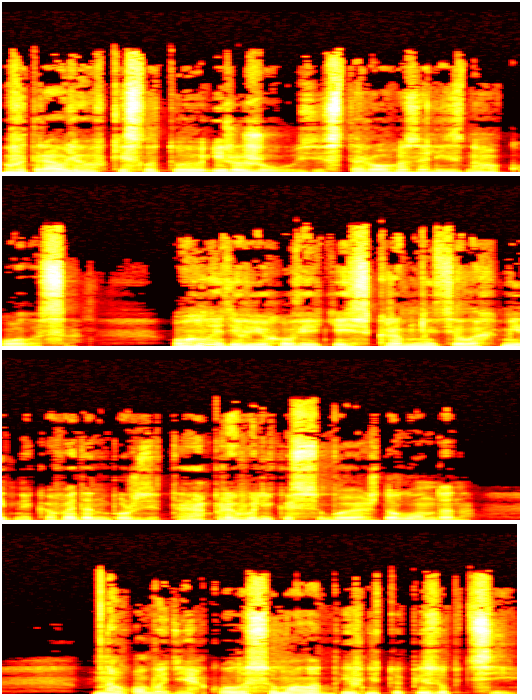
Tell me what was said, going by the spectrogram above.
Витравлював кислотою і рожу зі старого залізного колеса, огледів його в якійсь крамниці лахмітника в Еденбурзі та приволік із собою аж до Лондона. На ободі колесо мало дивні тупі зубці,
